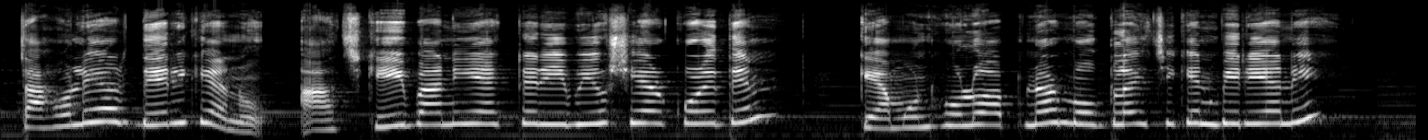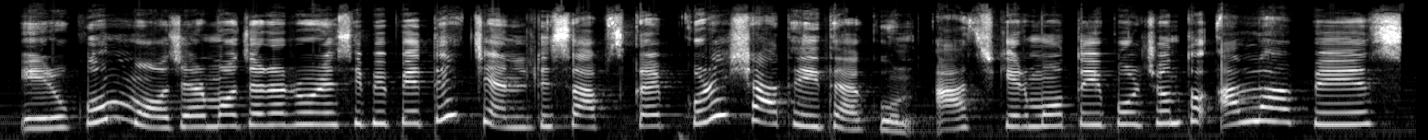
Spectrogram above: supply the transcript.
তাহলে আর দেরি কেন? আজকেই বানিয়ে একটা রিভিউ শেয়ার করে দিন। কেমন হলো আপনার মোগলাই চিকেন বিরিয়ানি? এরকম মজার মজার আরও রেসিপি পেতে চ্যানেলটি সাবস্ক্রাইব করে সাথেই থাকুন। আজকের মতো এই পর্যন্ত, আল্লাহ হাফেজ।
